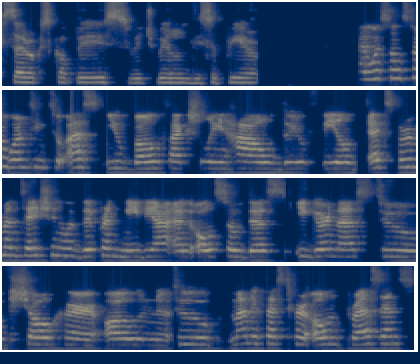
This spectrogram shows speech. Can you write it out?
xerox copies which will disappear I was also wanting to ask you both actually how do you feel experimentation with different media and also this eagerness to show her own to manifest her own presence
